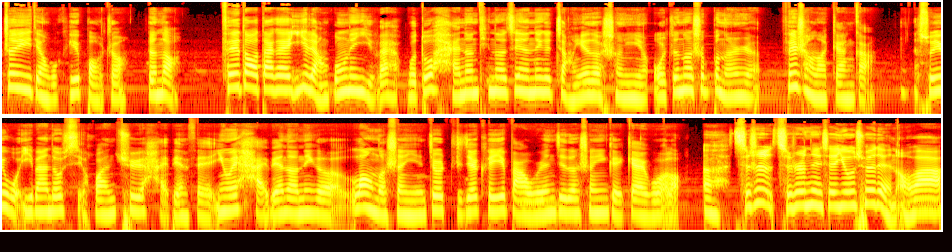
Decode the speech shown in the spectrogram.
这一点我可以保证，真的。飞到大概一两公里以外，我都还能听得见那个桨叶的声音，我真的是不能忍，非常的尴尬。所以我一般都喜欢去海边飞，因为海边的那个浪的声音就直接可以把无人机的声音给盖过了。呃，其实其实那些优缺点的话，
